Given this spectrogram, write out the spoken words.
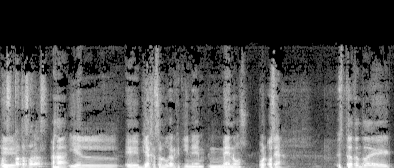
más eh, tantas horas. Ajá, y el eh, viajas a un lugar que tiene menos, por, o sea, tratando de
